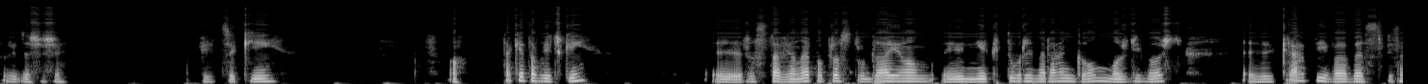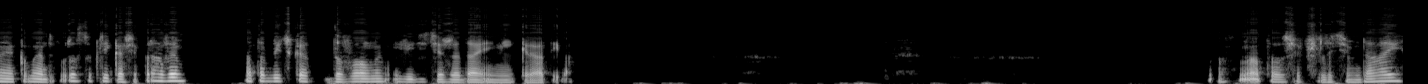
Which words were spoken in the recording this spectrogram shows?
Tu widzę, że się piecyki. O, takie tabliczki y, rozstawione po prostu dają y, niektórym rangom możliwość y, kreatywa bez wpisania komendy. Po prostu klika się prawym na tabliczkę dowolnym i widzicie, że daje mi kreatywa. No, no to się przelecimy dalej.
